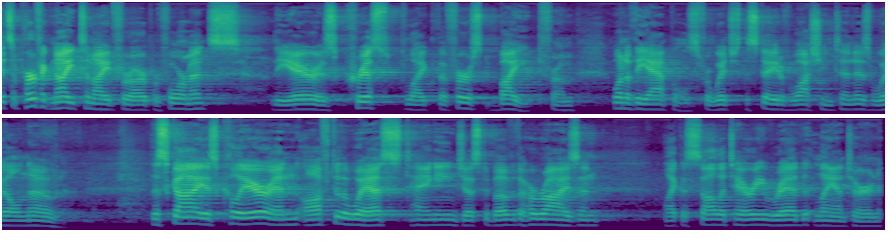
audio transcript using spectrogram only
It's a perfect night tonight for our performance. The air is crisp like the first bite from one of the apples for which the state of Washington is well known. The sky is clear and off to the west, hanging just above the horizon like a solitary red lantern,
